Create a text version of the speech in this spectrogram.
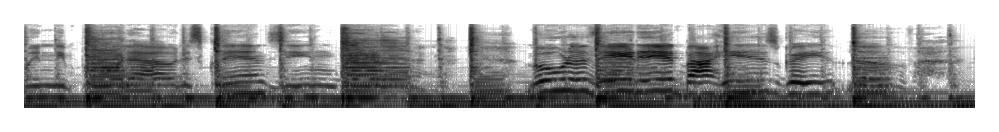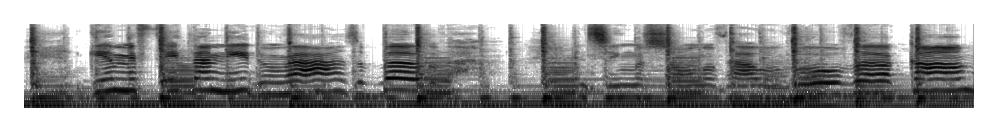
When He poured out His cleansing blood, motivated by His great love, give me faith I need to rise above and sing a song of how I've overcome.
